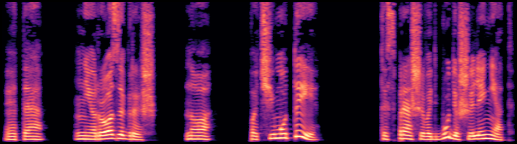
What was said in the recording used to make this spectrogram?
Это не розыгрыш, но почему ты? Ты спрашивать будешь или нет?»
